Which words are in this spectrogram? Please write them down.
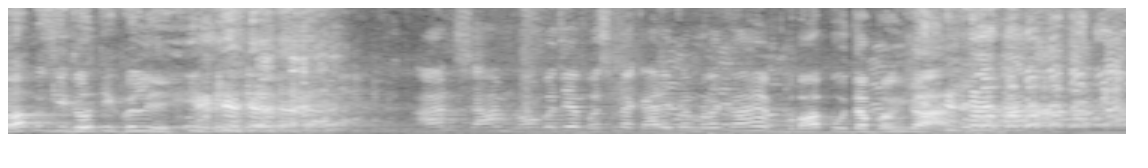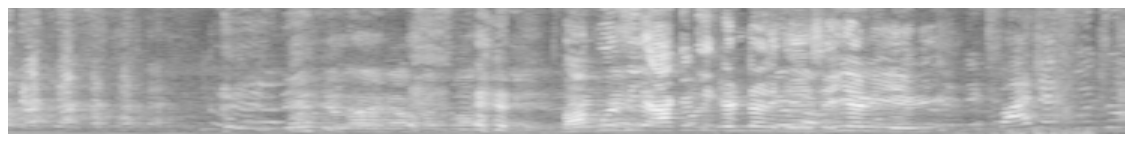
बापू की धोती खुली आज शाम नौ बजे बस में कार्यक्रम रखा है बापू दबंगा બાપુજી આ કેટલી કંટાળી ગઈ છે અહીંયા આવી એવી બાને પૂછું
